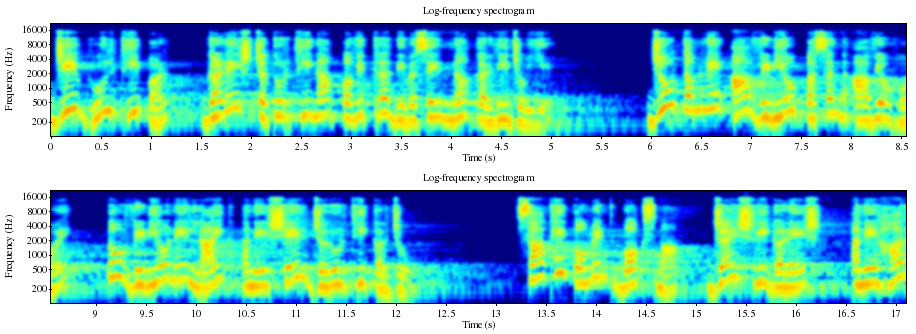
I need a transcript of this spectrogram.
જે ભૂલથી પણ ગણેશ ચતુર્થીના પવિત્ર દિવસે ન કરવી જોઈએ. જો તમને આ વિડિયો પસંદ આવ્યો હોય, તો વિડિયોને લાઈક અને શેર જરૂરથી કરજો. સાથે કોમેન્ટ બોક્સમાં જય શ્રી ગણેશ અને હર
